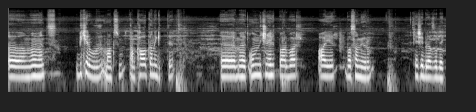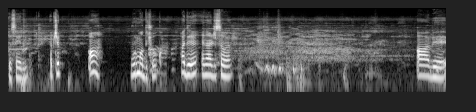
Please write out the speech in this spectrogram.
Ee, evet. Bir kere vurur maksimum. Tamam kalkanı gitti. Ee, evet onun için elit barbar. Hayır basamıyorum. Keşke biraz da bekleseydim. Yapacak. Ah vurmadı çok. Hadi enerjisi var. Abi.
